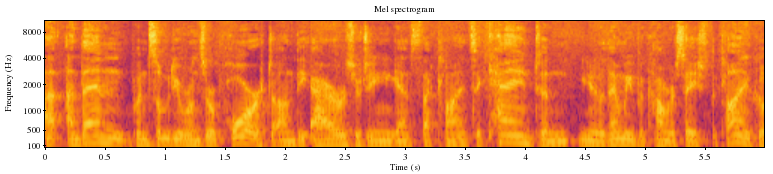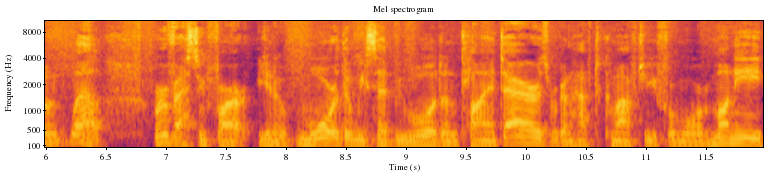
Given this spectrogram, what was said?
And then when somebody runs a report on the hours you're doing against that client's account, and you know, then we have a conversation with the client going, "Well, we're investing for you know more than we said we would on client hours. We're going to have to come after you for more money."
